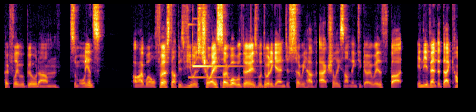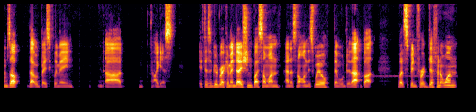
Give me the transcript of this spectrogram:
Hopefully we'll build um some audience. Alright, well, first up is viewer's choice. So what we'll do is we'll do it again just so we have actually something to go with. But in the event that that comes up, that would basically mean, uh, I guess, if there's a good recommendation by someone and it's not on this wheel, then we'll do that. But let's spin for a definite one.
